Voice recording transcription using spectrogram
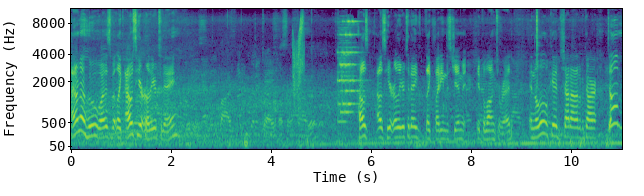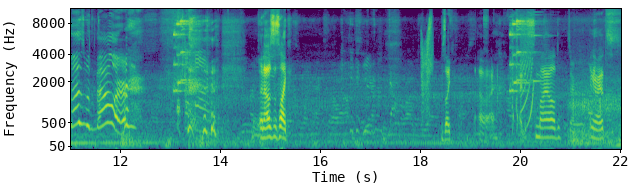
I don't know who it was, but like I was here earlier today. I was, I was here earlier today, like fighting this gym. It, it belonged to Red. And the little kid shot out of the car, Don't mess with Valor! and I was just like, I was like, oh, I, I just smiled. Anyway, it's.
